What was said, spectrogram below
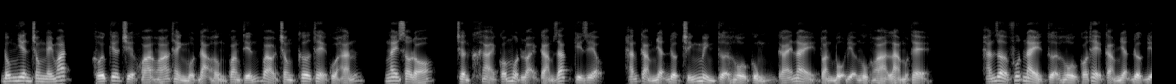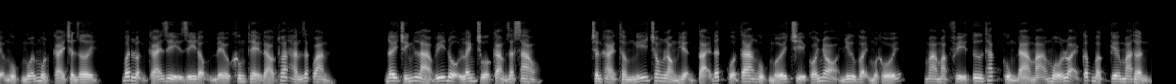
đông nhiên trong nháy mắt, khối kia chìa khóa hóa thành một đạo hồng quang tiến vào trong cơ thể của hắn. Ngay sau đó, trần khải có một loại cảm giác kỳ diệu, hắn cảm nhận được chính mình tựa hồ cùng cái này toàn bộ địa ngục hòa làm một thể hắn giờ phút này tựa hồ có thể cảm nhận được địa ngục mỗi một cái chân rơi, bất luận cái gì di động đều không thể đào thoát hắn giác quan. Đây chính là vĩ độ lanh chúa cảm giác sao? Trần khải thầm nghĩ trong lòng hiện tại đất của ta ngục mới chỉ có nhỏ như vậy một khối, mà mặc phỉ tư thắc cùng đa mã mỗi loại cấp bậc kia ma thần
